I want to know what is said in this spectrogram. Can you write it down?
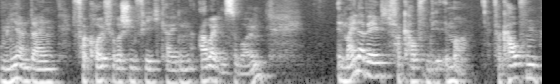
um hier an deinen verkäuferischen Fähigkeiten arbeiten zu wollen. In meiner Welt verkaufen wir immer. Verkaufen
